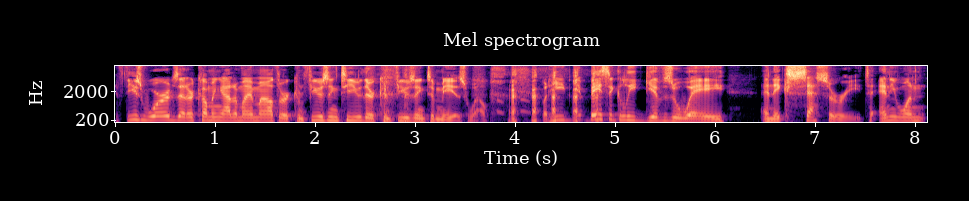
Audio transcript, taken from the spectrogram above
If these words that are coming out of my mouth are confusing to you, they're confusing to me as well. But he basically gives away an accessory to anyone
